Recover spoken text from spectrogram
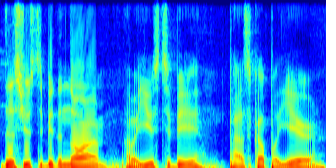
This used to be the norm. How it used to be past couple year.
